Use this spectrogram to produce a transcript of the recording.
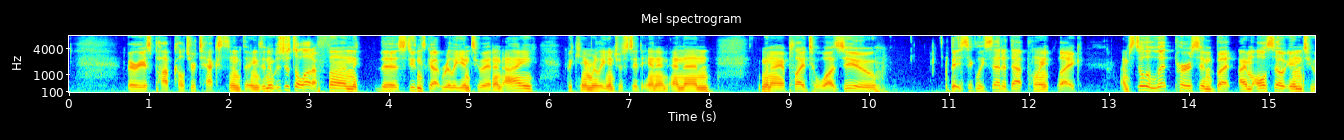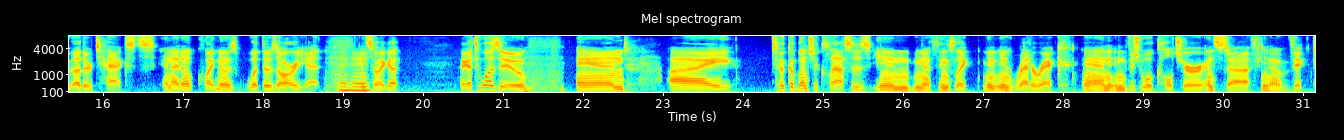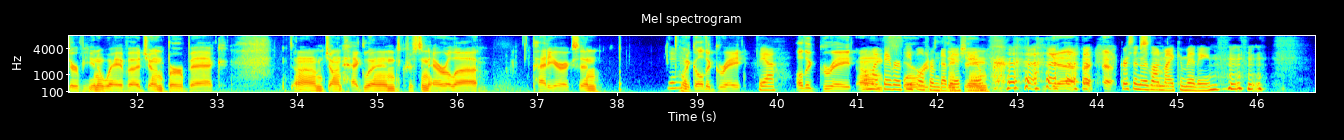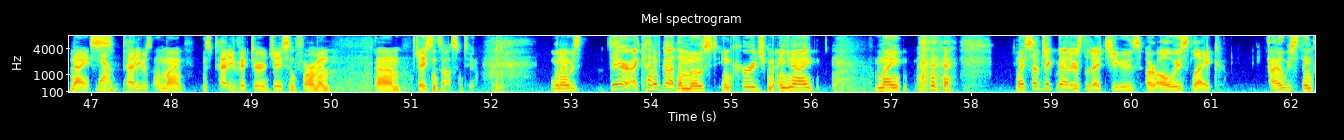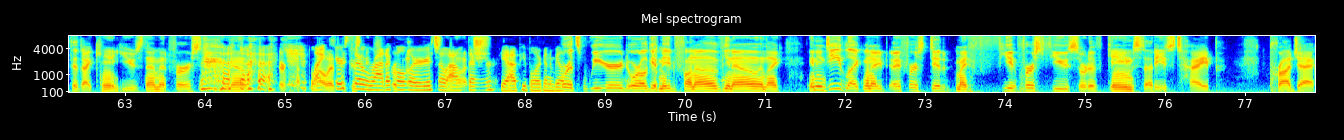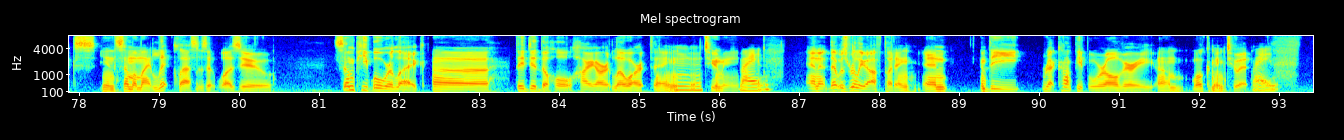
various pop culture texts and things, and it was just a lot of fun. The, the students got really into it, and I became really interested in it. And then when I applied to Wazoo, basically said at that point like I'm still a lit person, but I'm also into other texts, and I don't quite know what those are yet. Mm-hmm. And so I got, I got to Wazoo, and I took a bunch of classes in, you know, things like in, in rhetoric and in visual culture and stuff. You know, Victor Villanueva, Joan Burbick, um, Jon Hegglund, Kristin Arola, Patty Ericsson, Yeah. like all the great, Yeah. all the great. All my um, favorite people from WSU. Yeah, yeah, Kristin was on my committee. Nice. Yeah. Patty was on mine. It was Patty Victor and Jason Foreman. Um, Jason's awesome too. When I was there, I kind of got the most encouragement. You know, I my my subject matters that I choose are always like I always think that I can't use them at first. You know, They're like you're so radical or you're so out much. there. Yeah, people are going to be or like, or it's weird, or I'll get made fun of, you know, and like, and indeed, like when I, I first did my few, first few sort of game studies type projects in some of my lit classes at Wazoo, some people were like, uh, they did the whole high art, low art thing Mm. to me, right. and it, that was really off putting. And the Rhet Comp people were all very um, welcoming to it. Right.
